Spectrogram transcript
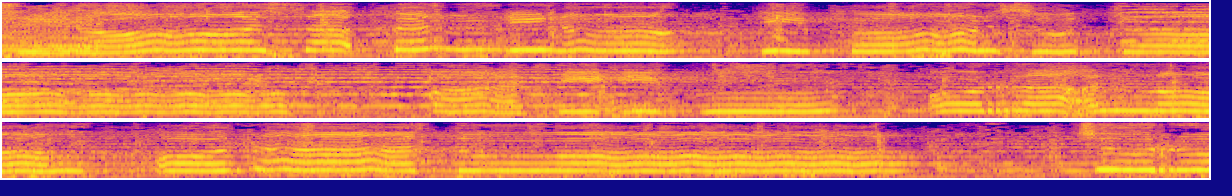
sira saben dina dipun suca ati iku ora enom ora tuwa juru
